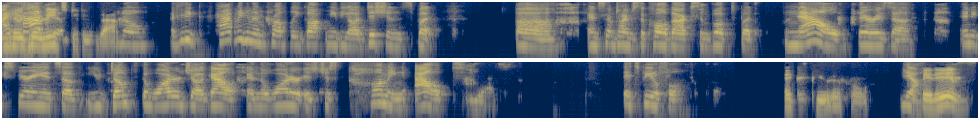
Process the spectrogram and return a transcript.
I And there's no need them, to do that. No, I think having them probably got me the auditions, but uh, and sometimes the callbacks and booked, but now there is a an experience of you dump the water jug out and the water is just coming out. Yes. It's beautiful. It's beautiful. Yeah. It is.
